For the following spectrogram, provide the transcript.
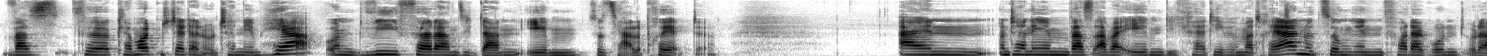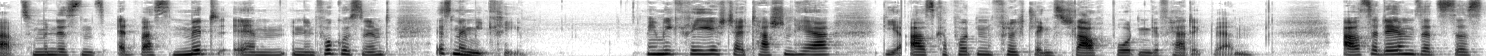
was für Klamotten stellt ein Unternehmen her und wie fördern sie dann eben soziale Projekte. Ein Unternehmen, was aber eben die kreative Materialnutzung in den Vordergrund oder zumindest etwas mit ähm, in den Fokus nimmt, ist Mimikry. Mimikry stellt Taschen her, die aus kaputten Flüchtlingsschlauchbooten gefertigt werden. Außerdem setzt das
